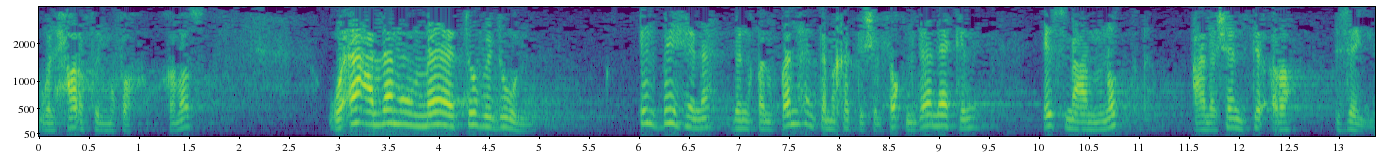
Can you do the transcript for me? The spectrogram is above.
والحرف المفخم. خلاص؟ وأعلم ما تبدون. الب هنا بنقلقلها أنت ما خدتش الحكم ده لكن اسمع النطق علشان تقرأ زيه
